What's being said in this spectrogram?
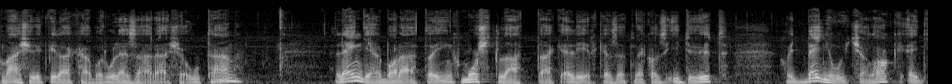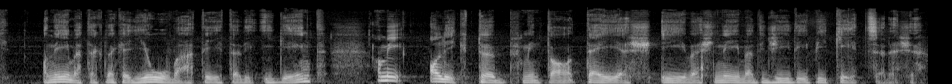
a második világháború lezárása után lengyel barátaink most látták elérkezetnek az időt, hogy benyújtsanak egy, a németeknek egy jóvátételi igényt, ami alig több, mint a teljes éves német GDP kétszerese.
